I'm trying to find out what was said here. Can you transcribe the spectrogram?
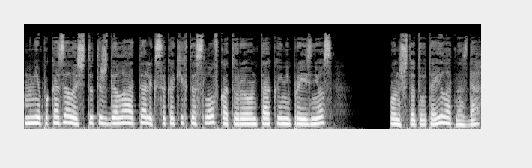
мне показалось, что ты ждала от Алекса каких-то слов, которые он так и не произнес. Он что-то утаил от нас, да?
